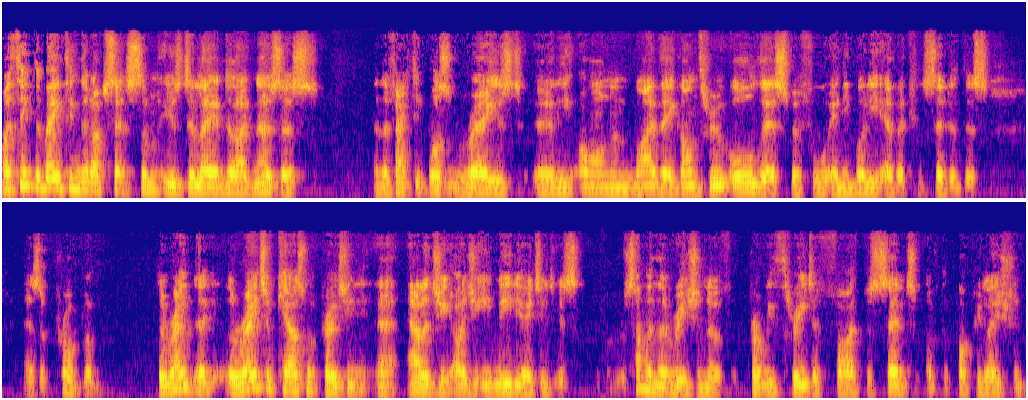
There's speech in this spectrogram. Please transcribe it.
I think the main thing that upsets them is delay in diagnosis and the fact it wasn't raised early on and why they've gone through all this before anybody ever considered this as a problem. The rate, mm. the rate of cow's milk protein uh, allergy, IgE mediated, is somewhere in the region of probably 3 to 5% of the population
